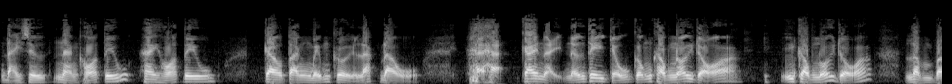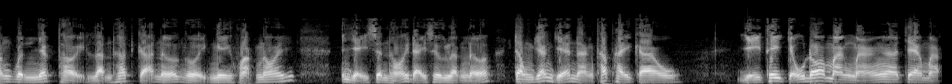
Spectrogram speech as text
Đại sư, nàng hỏa tiếu hay hỏa tiêu? Cao Tăng mỉm cười lắc đầu. Ha cái này nữ thí chủ cũng không nói rõ. Không nói rõ. Lâm Vãn Vinh nhất thời lạnh hết cả nửa người nghi hoặc nói. Vậy xin hỏi đại sư lần nữa, trong dáng vẻ nàng thấp hay cao? Vị thí chủ đó mang mạng à, che mặt,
